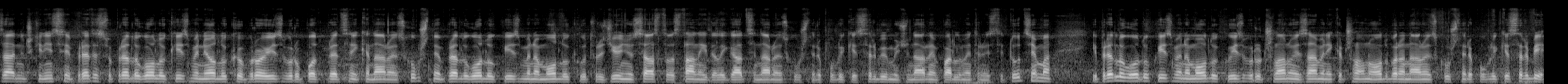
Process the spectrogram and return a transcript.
zajednički jedinstveni pretres o Predlogu odluke izmeni odluke o broju i izboru potpredsednika Narodne skupštine, Predlogu odluke o izmenama odluke o utvrđivanju sastava stalnih delegacija Narodne skupštine Republike Srbije u međunarodnim parlamentarnim institucijama i Predlogu odluke o izmenama odluke o izboru članova i zamenika članova odbora Narodne skupštine Republike Srbije.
